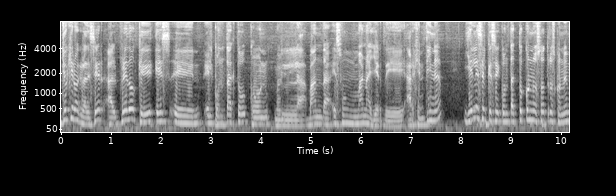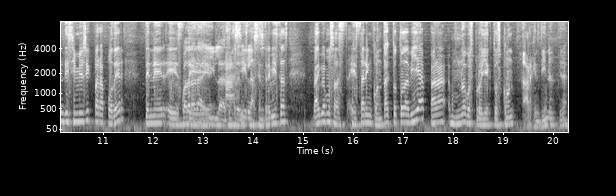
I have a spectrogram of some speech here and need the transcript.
Yo quiero agradecer a Alfredo que es eh, el contacto con la banda, es un manager de Argentina y él es el que se contactó con nosotros con MDC Music para poder tener este, Cuadrar ahí las así, entrevistas. las entrevistas. Ahí vamos a est- estar en contacto todavía para nuevos proyectos con Argentina. Mira,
